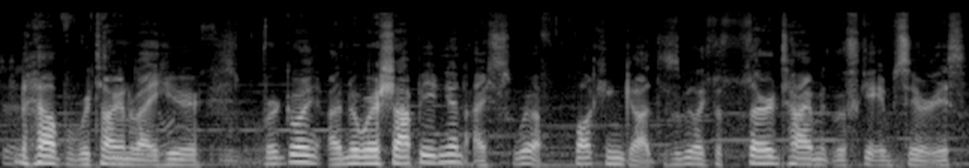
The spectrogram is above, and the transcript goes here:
The help what we're talking about here. We're going underwear shopping again. I swear to fucking god, this will be like the third time in this game series.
